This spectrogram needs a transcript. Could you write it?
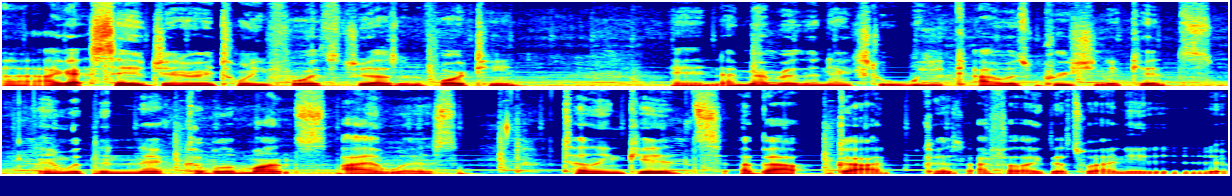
uh, I got saved January 24th, 2014. And I remember the next week I was preaching to kids. And within the next couple of months, I was telling kids about God because I felt like that's what I needed to do.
